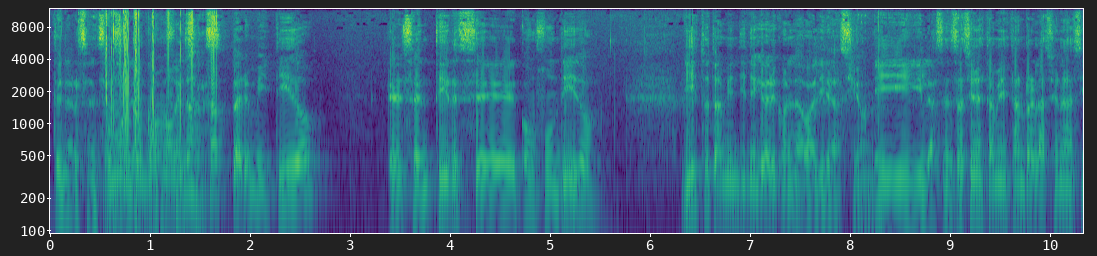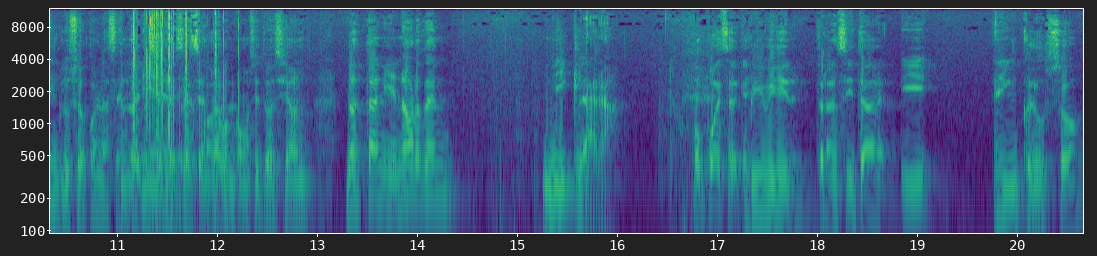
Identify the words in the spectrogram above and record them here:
tener sensaciones como, como que no está permitido el sentirse confundido, y esto también tiene que ver con la validación. Y las sensaciones también están relacionadas incluso con las experiencias que presenta como situación. No está ni en orden ni clara. O puede ser que vivir, transitar y, e incluso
